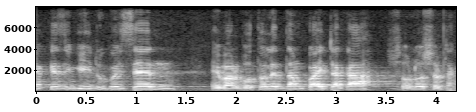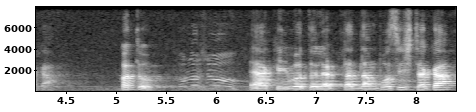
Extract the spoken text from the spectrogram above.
এক কেজি ঘি ঢুকাইছেন। এবার বোতলের দাম কয় টাকা? ষোলোশো টাকা। কত? একই বোতল একটার দাম পঁচিশ টাকা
